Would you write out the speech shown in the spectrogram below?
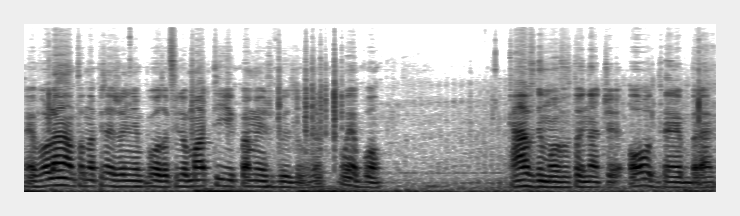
ja wolałem to napisać, że nie było do filomatii i kłamiesz widzów, że mówię, bo każdy może to inaczej odebrać.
